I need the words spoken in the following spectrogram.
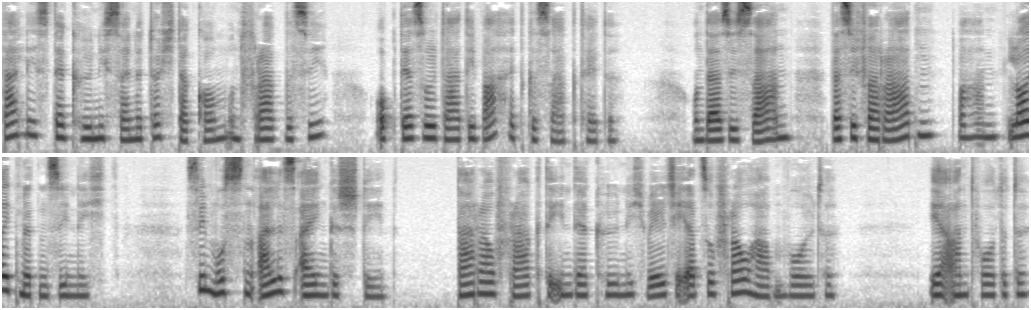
Da ließ der König seine Töchter kommen und fragte sie, ob der Soldat die Wahrheit gesagt hätte. Und da sie sahen, dass sie verraten waren, leugneten sie nicht. Sie mussten alles eingestehen. Darauf fragte ihn der König, welche er zur Frau haben wollte. Er antwortete,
